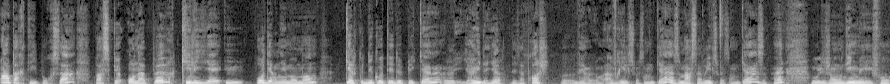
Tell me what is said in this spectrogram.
en partie pour ça, parce qu'on a peur qu'il y ait eu au dernier moment quelque, du côté de Pékin, euh, il y a eu d'ailleurs des approches euh, vers avril 75, mars-avril 75, hein, où les gens ont dit mais il faut,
